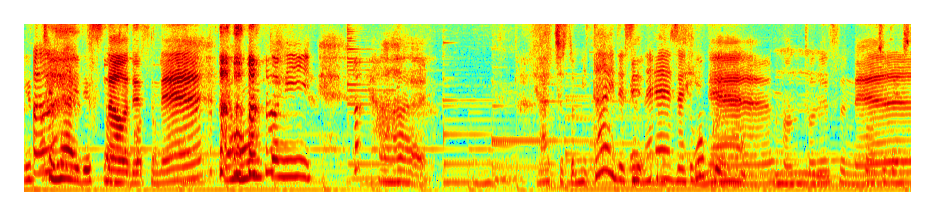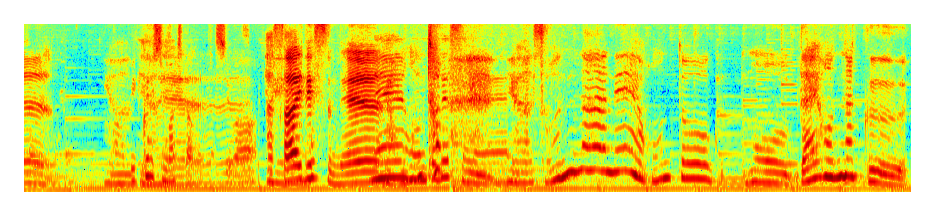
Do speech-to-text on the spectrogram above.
言ってないです。素直です。ねいや本当にはい。いやちょっと見たいですねえぜひすごくね本当ですねよ。いやびっくりしました私は。多彩ですねね本当ですいね。やそんなね本当もう台本なく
